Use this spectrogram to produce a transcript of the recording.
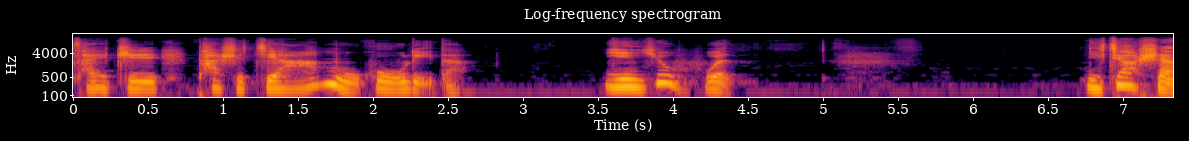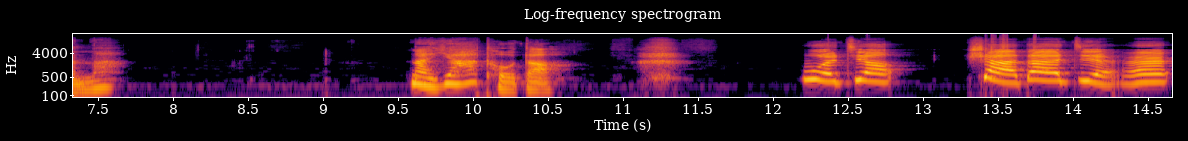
才知她是贾母屋里的，因又问：“你叫什么？”那丫头道：“我叫傻大姐儿。”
